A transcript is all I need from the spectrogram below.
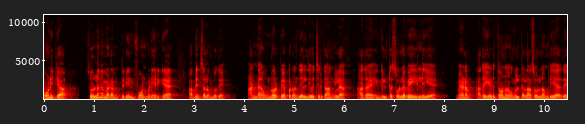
மோனிகா சொல்லுங்கள் மேடம் திடீர்னு ஃபோன் பண்ணியிருக்க அப்படின்னு சொல்லும்போது அண்ணன் இன்னொரு பேப்பர் வந்து எழுதி வச்சுருக்காங்களே அதை எங்கள்கிட்ட சொல்லவே இல்லையே. மேடம் அதை எடுத்தோன்னு உங்கள்கிட்டலாம் சொல்ல முடியாது.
